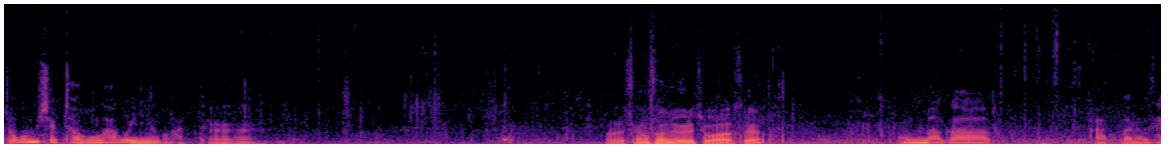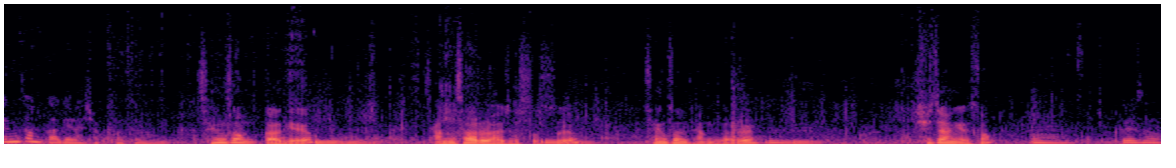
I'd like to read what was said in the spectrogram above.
조금씩 적응하고 있는 것 같아. 예. 원래 생선 요리 좋아하세요? 엄마가 아빠랑 생선 가게를 하셨거든. 생선 가게요? 음, 장사를 하셨었어요? 음, 생선 장사를 음, 시장에서? 어, 그래서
